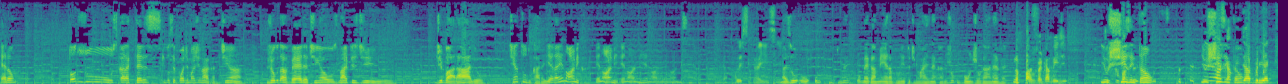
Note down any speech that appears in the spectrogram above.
eram todos os caracteres que você pode imaginar, cara. Tinha jogo da velha, tinha os naipes de, de baralho, tinha tudo, cara. E era enorme, cara. Enorme, enorme, enorme, enorme, assim. Aí sim. Mas o, o, o, né, o Mega Man era bonito demais, né, cara? Jogo bom de jogar, né, velho? Nossa, acabei de. E o X então? E o Eu X acabei então? de abrir aqui,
